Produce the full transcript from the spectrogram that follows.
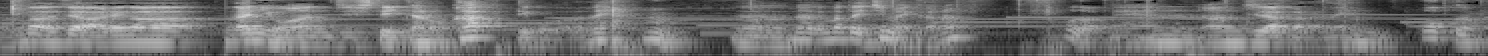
うん。まあじゃああれが何を暗示していたのかっていうことだね。うん。うん。なのでまた1枚かな。そうだうね。ん、暗示だからね。うん。オープン。は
